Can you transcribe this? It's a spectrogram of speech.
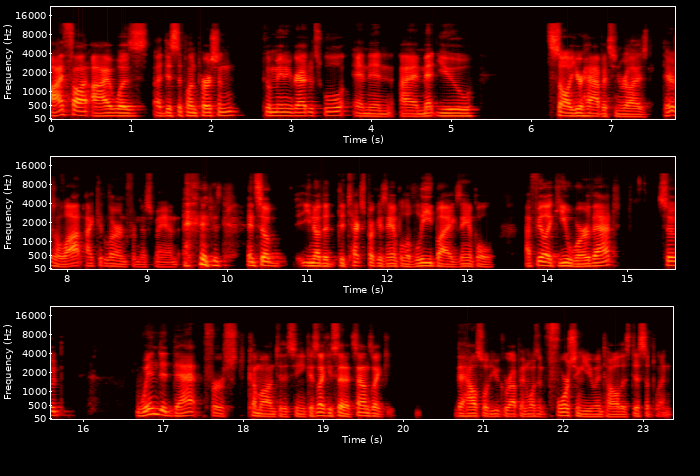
I thought I was a disciplined person coming into graduate school, and then I met you, saw your habits, and realized there's a lot I could learn from this man. and so, you know, the the textbook example of lead by example, I feel like you were that. So, when did that first come onto the scene? Because, like you said, it sounds like the household you grew up in wasn't forcing you into all this discipline.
